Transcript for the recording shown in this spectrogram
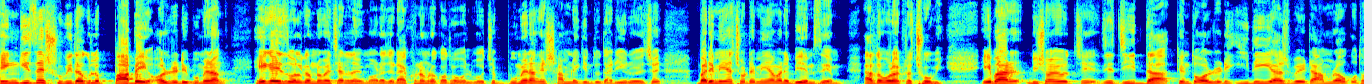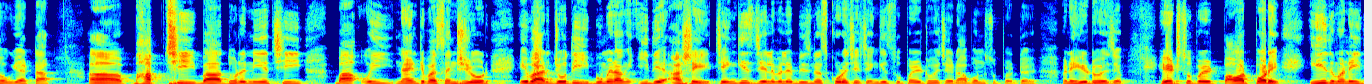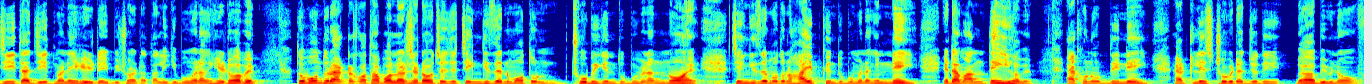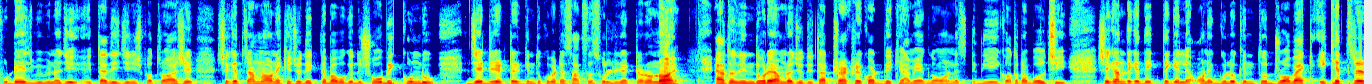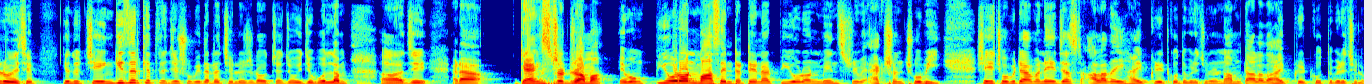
চেঙ্গিজের সুবিধাগুলো পাবে already boomerang. Hey guys welcome to my channel আমি মহারাজার এখন আমরা কথা বলব হচ্ছে বুমেরাংয়ের সামনে কিন্তু দাঁড়িয়ে রয়েছে বাড়ি মিয়া, ছোটে মিয়া মানে বিএমসিএম এত বড় একটা ছবি। এবার বিষয় হচ্ছে যে জিদ্দা কিন্তু অলরেডি ঈদেই আসবে, এটা আমরাও কোথাও গিয়ে একটা ভাবছি বা ধরে নিয়েছি বা ওই নাইনটি পার্সেন্ট শিওর এবার যদি বুমেরাং ঈদে আসে চেঙ্গিস যে লেভেলে বিজনেস করেছে চেঙ্গিস সুপারহিট হয়েছে, রাবণ সুপার মানে হিট হয়েছে হিট সুপারহিট পাওয়ার পরে, ঈদ মানেই জিত আর জিত মানে হিট এই বিষয়টা। তাহলে কি বুমেরাং হিট হবে? তো বন্ধুরা, একটা কথা বলার, সেটা হচ্ছে যে চেঙ্গিজের মতন ছবি কিন্তু বুমেরাং নয়, চেঙ্গিজের মতন হাইপ কিন্তু বুমেরাংয়ের নেই, এটা মানতেই হবে এখনও অবধি নেই অ্যাটলিস্ট ছবিটার যদি বিভিন্ন ফুটেজ বিভিন্ন ইত্যাদি জিনিসপত্র আসে, সেক্ষেত্রে আমরা অনেক কিছু দেখতে পাবো, কিন্তু সৌভিক কুণ্ডু, যে ডিরেক্টর কিন্তু খুব একটা সাকসেসফুল ডিরেক্টরও নয়, এতদিন ধরে আমরা যদি তার ট্র্যাক রেকর্ড দেখি, আমি একদম অনেস্টি দিয়েই কথাটা বলছি, সেখান থেকে দেখতে গেলে অনেকগুলো কিন্তু ড্রব্যাক এক্ষেত্রে রয়েছে, কিন্তু চেঙ্গিজের ক্ষেত্রে যে সুবিধাটা ছিল, সেটা হচ্ছে যে ওই যে বললাম যে একটা গ্যাংস্টার ড্রামা এবং pure on mass entertainer pure on mainstream action ছবি। সেই ছবিটা মানে জাস্ট আলাদাই হাইপ ক্রিয়েট করতে পেরেছিল, নামটা আলাদা হাইপ ক্রিয়েট করতে পেরেছিল।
